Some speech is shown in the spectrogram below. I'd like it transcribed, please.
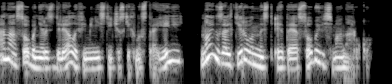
Она особо не разделяла феминистических настроений, но экзальтированность этой особы весьма на руку.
